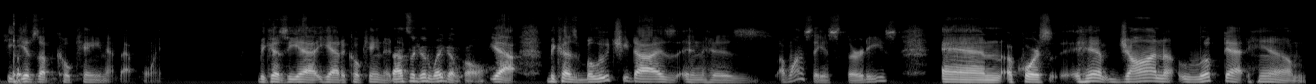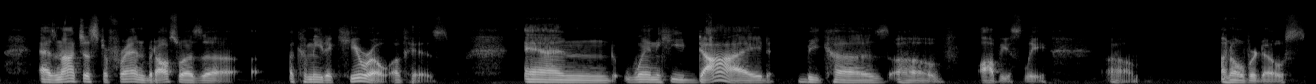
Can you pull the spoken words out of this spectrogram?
he gives up cocaine at that point because he had he had a cocaine addiction. That's a good wake up call. Yeah, because Belushi dies in his I want to say his 30s, and of course him John looked at him as not just a friend but also as a a comedic hero of his. And when he died because of obviously um, an overdose,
